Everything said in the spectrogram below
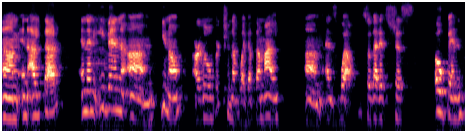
um, an altar. And then even, um, you know, our little version of like a tamal um, as well, so that it's just open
